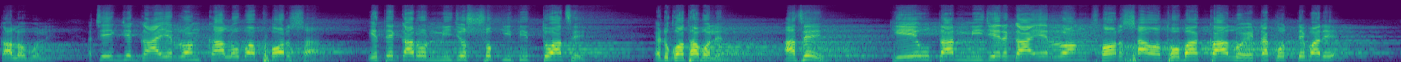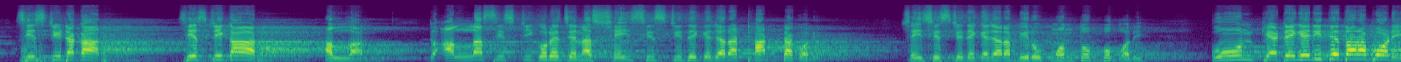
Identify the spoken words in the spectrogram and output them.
কালো বলে। আচ্ছা এই যে গায়ের রং কালো বা ফর্সা, এতে কারোর নিজস্ব কৃতিত্ব আছে? একটু কথা বলেন। আছে? কেউ তার নিজের গায়ের রং ফর্সা অথবা কালো, এটা করতে পারে? সৃষ্টিটা কার? সৃষ্টিকার আল্লাহর। তো আল্লাহ সৃষ্টি করেছেন আর সেই সৃষ্টি দেখে যারা ঠাট্টা করে, সেই সৃষ্টি দেখে যারা বিরূপ মন্তব্য করে, কোন ক্যাটেগরিতে তারা পড়ে,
